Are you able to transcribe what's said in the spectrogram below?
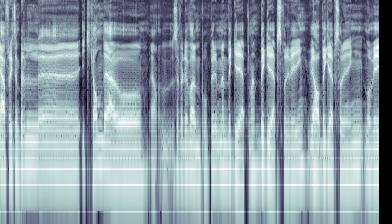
jeg for eksempel eh, ikke kan, det er jo ja, selvfølgelig varmepumper, men begrepene. Begrepsforvirring. Vi har begrepsforvirring når vi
